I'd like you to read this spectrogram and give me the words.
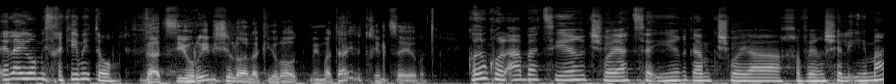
אלה היו המשחקים איתו. והציורים שלו על הקירות, ממתי התחיל לצייר? קודם כל, אבא צייר כשהוא היה צעיר, גם כשהוא היה חבר של אימא.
